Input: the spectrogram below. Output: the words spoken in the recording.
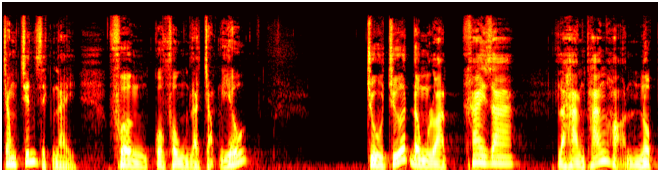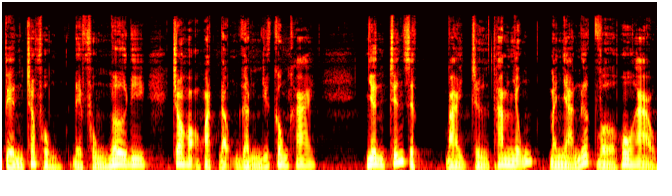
Trong chiến dịch này, phường của Phùng là trọng yếu. Chủ chứa đồng loạt khai ra là hàng tháng họ nộp tiền cho Phùng để Phùng ngơ đi cho họ hoạt động gần như công khai. Nhân chiến dịch bài trừ tham nhũng mà nhà nước vờ hô hào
